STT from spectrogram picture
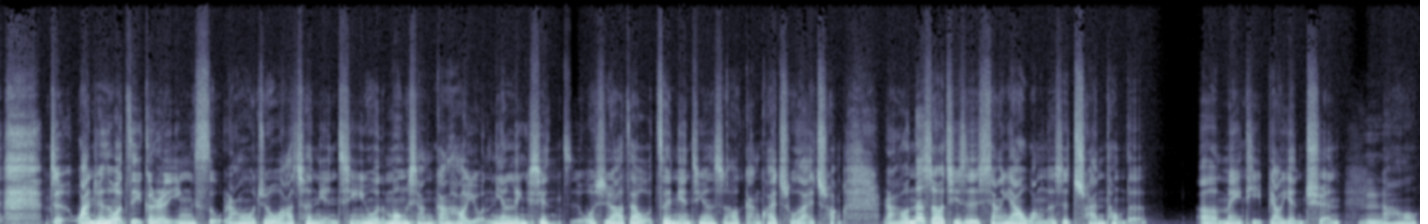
这完全是我自己个人因素。然后我觉得我要趁年轻，因为我的梦想刚好有年龄限制，我需要在我最年轻的时候赶快出来闯。然后那时候其实想要往的是传统的呃媒体表演圈，嗯然嗯后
